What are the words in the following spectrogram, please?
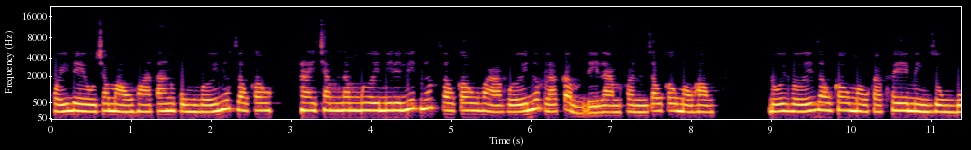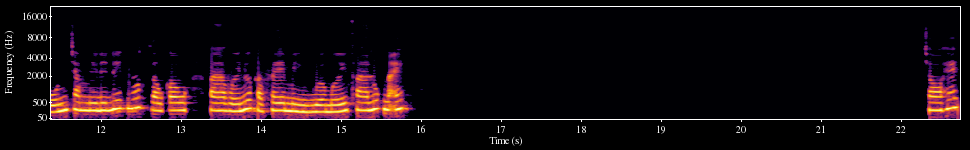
khuấy đều cho màu hòa tan cùng với nước rau câu. 250ml nước rau câu hòa với nước lá cẩm để làm phần rau câu màu hồng. Đối với rau câu màu cà phê mình dùng 400ml nước rau câu pha với nước cà phê mình vừa mới pha lúc nãy. Cho hết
